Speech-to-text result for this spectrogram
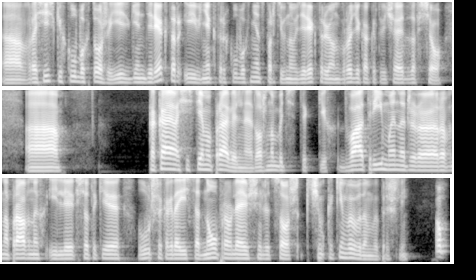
А, в российских клубах тоже есть гендиректор, и в некоторых клубах нет спортивного директора, и он вроде как отвечает за все. А, какая система правильная? Должно быть таких 2-3 менеджера равноправных или все-таки лучше, когда есть одно управляющее лицо? К чем, каким выводом вы пришли? Ну,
